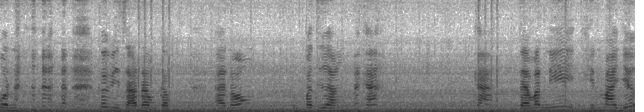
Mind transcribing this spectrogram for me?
คน ก็มีสาวดำกับอ่าน้องปะเทืองนะคะค่ะแต่วันนี้เห็นมาเยอะ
